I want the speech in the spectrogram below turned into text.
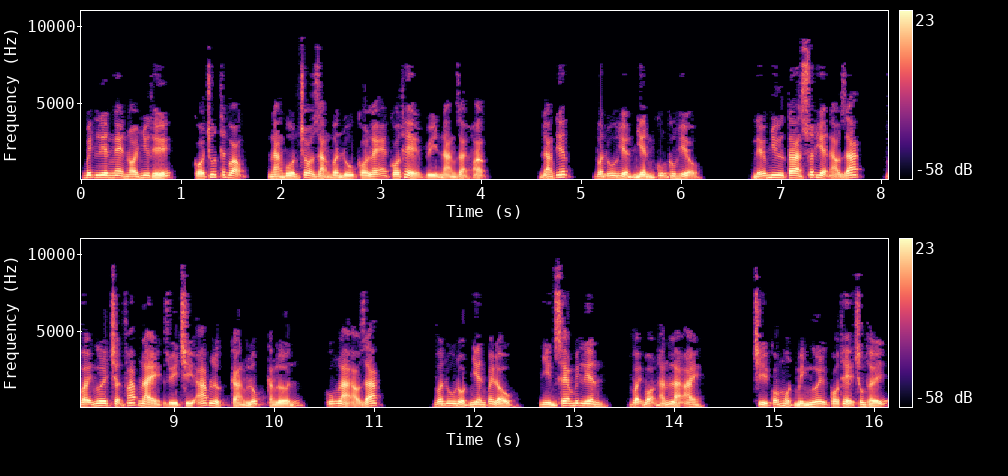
Bích liên nghe nói như thế, có chút thất vọng, nàng vốn cho rằng vân u có lẽ có thể vì nàng giải hoặc. Đáng tiếc, vân u hiển nhiên cũng không hiểu. Nếu như ta xuất hiện ảo giác, vậy ngươi trận pháp này duy trì áp lực càng lúc càng lớn, cũng là ảo giác. Vân u đột nhiên quay đầu, nhìn xem bích liên, vậy bọn hắn là ai? Chỉ có một mình ngươi có thể trông thấy.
